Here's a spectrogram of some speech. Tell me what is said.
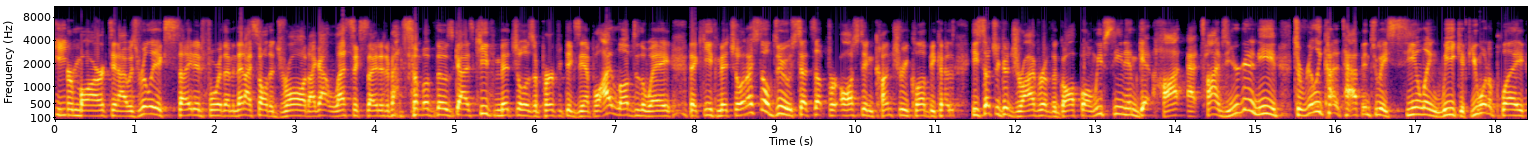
earmarked, and I was really excited for them. And then I saw the draw, and I got less excited about some of those guys. Keith Mitchell is a perfect example. I loved the way that Keith Mitchell, and I still do, sets up for Austin Country Club because he's such a good driver of the golf ball, and we've seen him get hot at times. And you're going to need to really kind of tap into a ceiling week if you want to play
